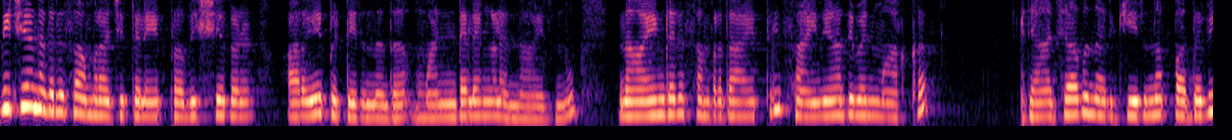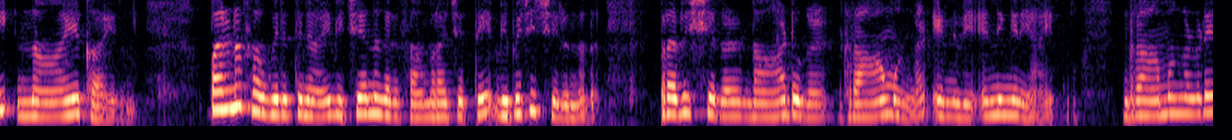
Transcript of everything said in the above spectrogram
വിജയനഗര സാമ്രാജ്യത്തിലെ പ്രവിശ്യകൾ അറിയപ്പെട്ടിരുന്നത് മണ്ഡലങ്ങൾ എന്നായിരുന്നു. നായങ്കര സമ്പ്രദായത്തിൽ സൈന്യാധിപന്മാർക്ക് രാജാവ് നൽകിയിരുന്ന പദവി നായകായിരുന്നു. ഭരണ സൗകര്യത്തിനായി വിജയനഗര സാമ്രാജ്യത്തെ വിഭജിച്ചിരുന്നത് പ്രവിശ്യകൾ നാടുകൾ ഗ്രാമങ്ങൾ എന്നിവ എന്നിങ്ങനെയായിരുന്നു. ഗ്രാമങ്ങളുടെ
